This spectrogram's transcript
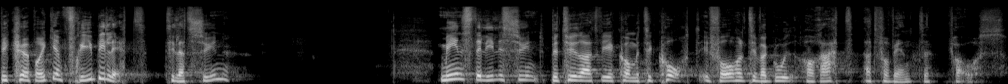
Vi køber ikke en fribillet til at syne. Minste lille synd betyder, at vi er kommet til kort i forhold til, hvad Gud har ret at forvente fra os.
